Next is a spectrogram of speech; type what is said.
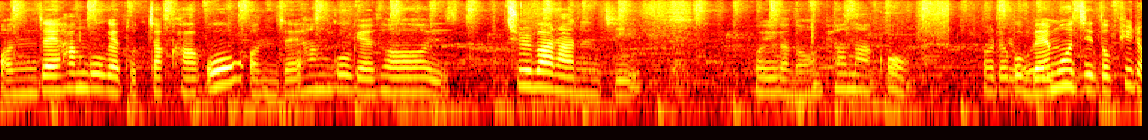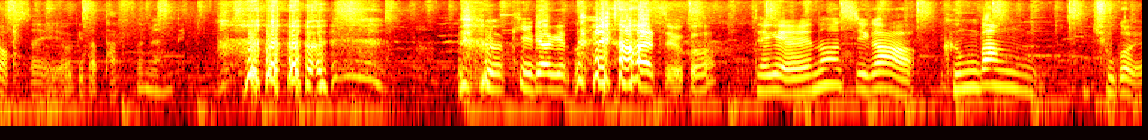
언제 한국에 도착하고 언제 한국에서 출발하는지 보기가 너무 편하고 그리고 메모지도 필요 없어요. 여기다 다 쓰면 돼. 기력이 떨려가지고 되게 에너지가 금방 죽어요.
